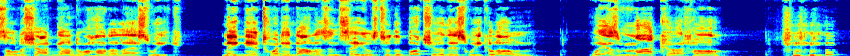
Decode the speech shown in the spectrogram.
Sold a shotgun to a hunter last week. Made near $20 in sales to the butcher this week alone. Where's my cut, huh?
